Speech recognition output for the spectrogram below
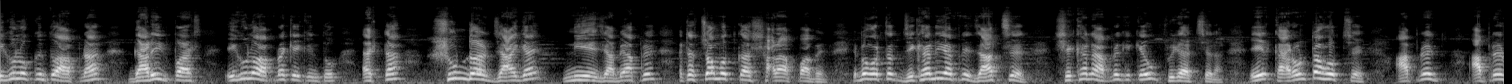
এগুলো কিন্তু আপনার গাড়ির পার্টস এগুলো আপনাকে কিন্তু একটা সুন্দর জায়গায় নিয়ে যাবে, আপনি একটা চমৎকার সাড়া পাবেন। এবং অর্থাৎ যেখানেই আপনি যাচ্ছেন, সেখানে আপনাকে কেউ ফিরাচ্ছে না। এর কারণটা হচ্ছে আপনার আপনার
